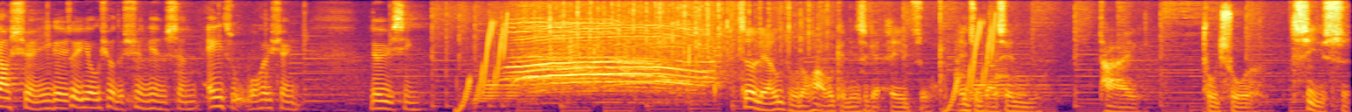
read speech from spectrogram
要选一个最优秀的训练生 A 组，我会选刘雨欣。这两组的话，我肯定是给 A 组。A 组表现太突出了，气势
